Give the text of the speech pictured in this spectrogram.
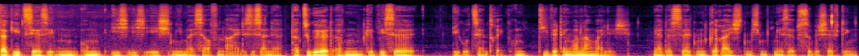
da geht es sehr, sehr um, um ich, ich, ich, me, myself and I. Das ist eine, dazu gehört eine gewisse Egozentrik und die wird irgendwann langweilig. Mir hat es selten gereicht, mich mit mir selbst zu beschäftigen.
